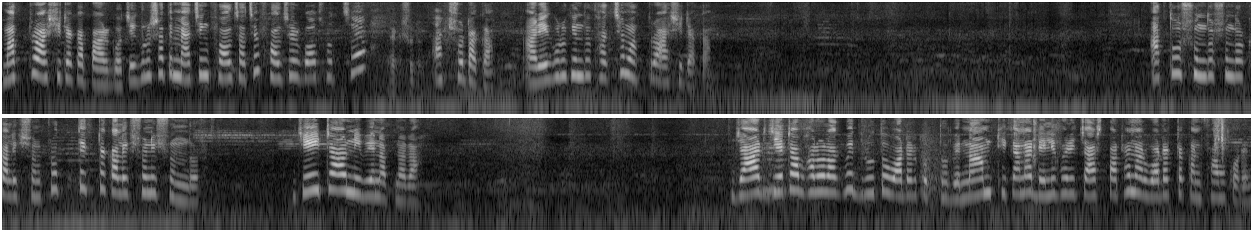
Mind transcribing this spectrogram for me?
মাত্র আশি টাকা পার গজ। এগুলোর সাথে ম্যাচিং ফলস আছে। ফলসের গজ হচ্ছে একশো একশো টাকা। আর এগুলো কিন্তু থাকছে মাত্র আশি টাকা। এত সুন্দর সুন্দর কালেকশন প্রত্যেকটা কালেকশনই সুন্দর। যেইটা নেবেন আপনারা। যার যেটা ভালো লাগবে দ্রুত অর্ডার করতে হবে। নাম, ঠিকানা ডেলিভারি চার্জ পাঠান আর অর্ডারটা কনফার্ম করেন।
